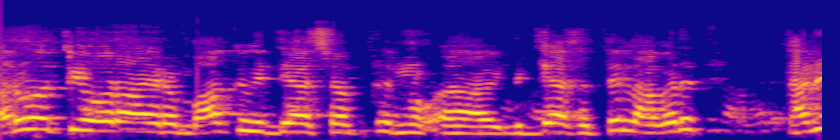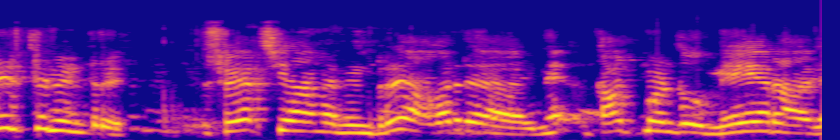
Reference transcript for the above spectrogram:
அறுபத்தி ஓராயிரம் வாக்கு வித்தியாசத்தின் வித்தியாசத்தில் அவர் தனித்து நின்று சுயேட்சையாக நின்று அவர் காட்மாண்டு மேயராக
